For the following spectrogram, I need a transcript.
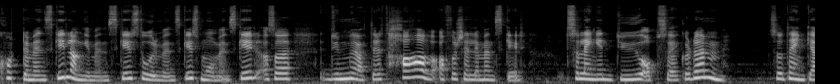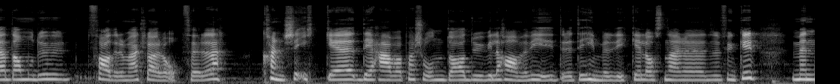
Korte mennesker, lange mennesker, store mennesker, små mennesker. Altså, du møter et hav av forskjellige mennesker. Så lenge du oppsøker dem, så tenker jeg at da må du fader meg klare å oppføre det. Kanskje ikke det her var personen da du ville ha med videre til himmelriket, eller åssen det funker, men,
